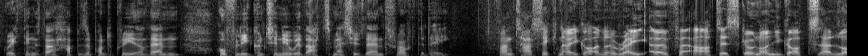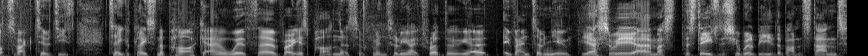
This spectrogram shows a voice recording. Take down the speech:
great things that happens in Pontypridd, and then hopefully continue with that message then throughout the day. Fantastic. Now you've got an array of uh, artists going on. You've got uh, lots of activities taking place in the park uh, with uh, various partners of Menter Iaith throughout the uh, event, haven't you? Yes, we, um, the stage this year will be the bandstand.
